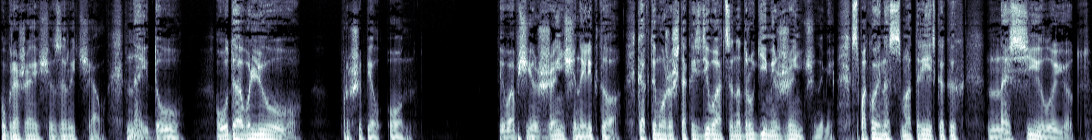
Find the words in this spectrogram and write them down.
угрожающе зарычал. «Найду, удавлю!» — прошипел он. «Ты вообще женщина или кто? Как ты можешь так издеваться над другими женщинами? Спокойно смотреть, как их насилуют?»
